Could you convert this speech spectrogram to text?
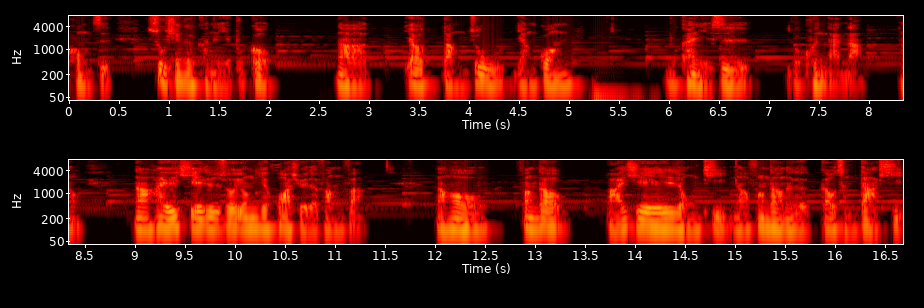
控制，数千个可能也不够。那要挡住阳光，我看也是有困难呐。好，那还有一些就是说用一些化学的方法，然后放到把一些溶剂，然后放到那个高层大气，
